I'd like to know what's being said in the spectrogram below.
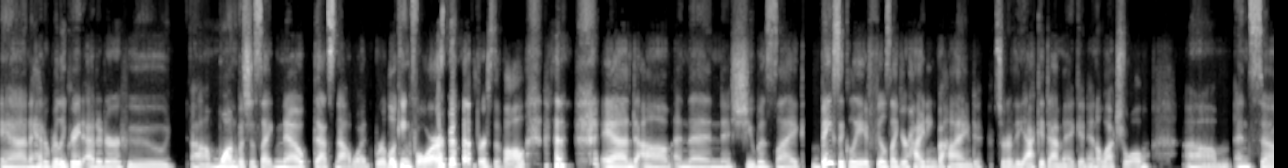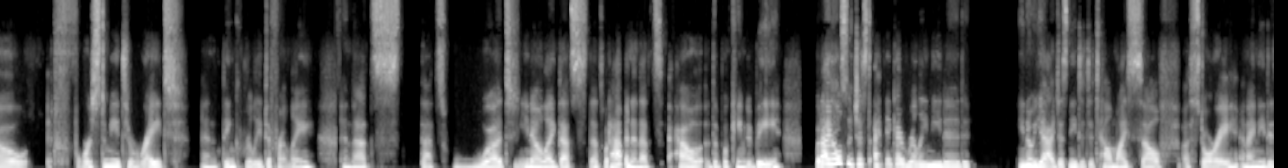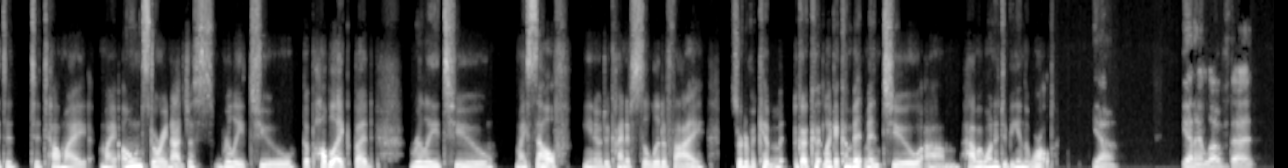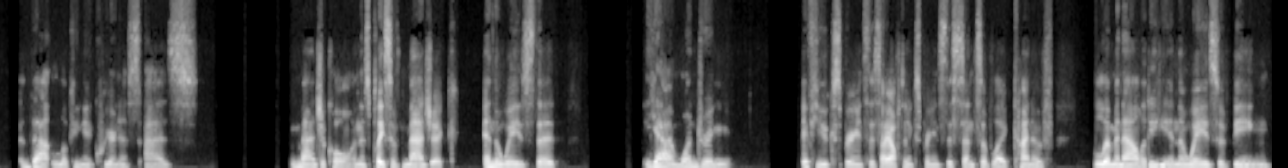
And I had a really great editor who um, one was just like nope that's not what we're looking for first of all. And um, and then she was like basically it feels like you're hiding behind sort of the academic and intellectual. Um, and so it forced me to write and think really differently. And that's that's what you know like that's that's what happened and that's how the book came to be. But i also just i think i really needed you know yeah i just needed to tell myself a story and i needed to to tell my my own story not just really to the public but really to myself you know to kind of solidify sort of a, like a commitment to um, how i wanted to be in the world. Yeah. Yeah and i love that that looking at queerness as magical in this place of magic in the ways that yeah i'm wondering if you experience this, I often experience this sense of like kind of liminality in the ways of being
